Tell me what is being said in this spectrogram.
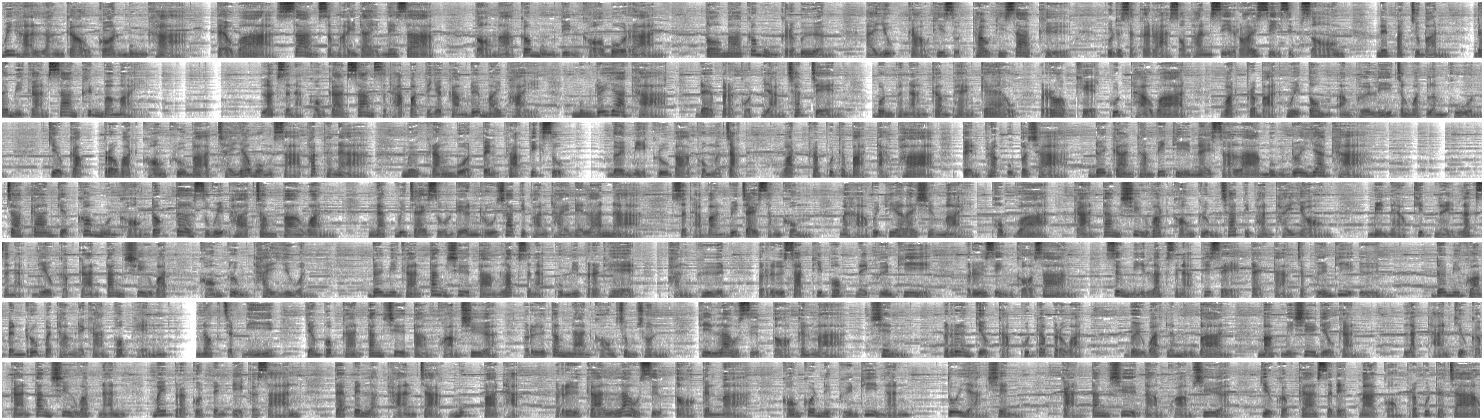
วิหารหลังเก่าก่อนมุงคา แต่ว่าสร้างสมัยใดไม่ทราบ ต่อมาก็มุงดินขอโบราณ ต่อมาก็มุงกระเบื้อง อายุเก่าที่สุดเท่าที่ทราบคือ พุทธศักราช 2442 ในปัจจุบันได้มีการสร้างขึ้นมาใหม่ ลักษณะของการสร้างสถาปัตยกรรมด้วยไม้ไผ่ มุงด้วยหญ้าคา ได้ปรากฏอย่างชัดเจน บนผนังกำแพงแก้ว รอบเขตพุทธาวาสวัดพระบาทห้วยต้มอำเภอลีจังหวัดลำพูน เกี่ยวกับประวัติของครูบาชัยวงศาพัฒนา เมื่อครั้งบวชเป็นพระภิกษุ โดยมีครูบาพรหมจักร วัดพระพุทธบาทตากผ้า เป็นพระอุปชา โดยการทำพิธีในศาลามุงด้วยหญ้าคา จากการเก็บข้อมูลของดร สุวิภาจำปาวัน นักวิจัยศูนย์เรียนรู้ชาติพันธุ์ไทยในล้านนา สถาบันวิจัยสังคม มหาวิทยาลัยเชียงใหม่ พบว่าการตั้งชื่อวัดของกลุ่มชาติพันธุ์ไทยยอง มีแนวคิดในลักษณะเดียวกับการตั้งชื่อวัดของกลุ่มไทยยวน โดยมีการตั้งชื่อตามลักษณะภูมิประเทศ พันธุ์พืช หรือสัตว์ที่พบในพื้นที่ หรือสิ่งก่อสร้าง ซึ่งมีลักษณะพิเศษแตกต่างจากพื้นที่อื่น โดยมีความเป็นรูปธรรมในการพบเห็น นอกจากนี้ยังพบการตั้งชื่อตามความเชื่อ หรือตำนานของชุมชนที่เล่าสืบต่อกันมา เช่น เรื่องเกี่ยวกับพุทธประวัติ โดยวัดและหมู่บ้านมักมีชื่อเดียวกัน หลักฐานเกี่ยวกับการตั้งชื่อวัดนั้นไม่ปรากฏเป็นเอกสาร แต่เป็นหลักฐานจากมุกปาฐะหรือการเล่าสืบต่อกันมา ของคนในพื้นที่นั้น ตัวอย่างเช่น การตั้งชื่อตามความเชื่อเกี่ยวกับการเสด็จมาของพระพุทธเจ้า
